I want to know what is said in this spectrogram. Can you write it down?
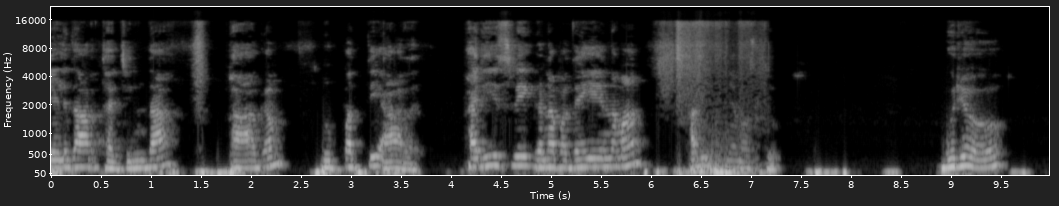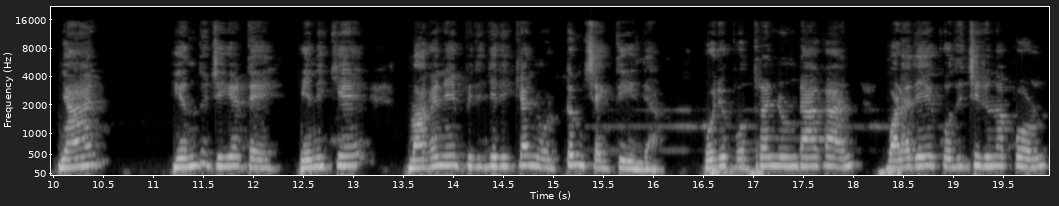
ലളിതാർത്ഥ ചിന്ത ഭാഗം മുപ്പത്തി ആറ് ഹരിശ്രീ ഗണപതയെ നമ. അവിഘ്നമസ്തു ഗുരു ഞാൻ എന്തു ചെയ്യട്ടെ? എനിക്ക് മകനെ പിരിഞ്ഞിരിക്കാൻ ഒട്ടും ശക്തിയില്ല. ഒരു പുത്രനുണ്ടാകാൻ വളരെ കൊതിച്ചിരുന്നപ്പോൾ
